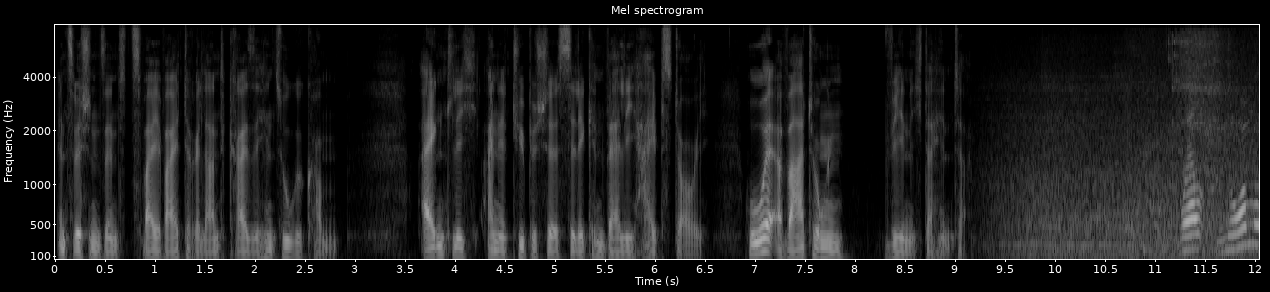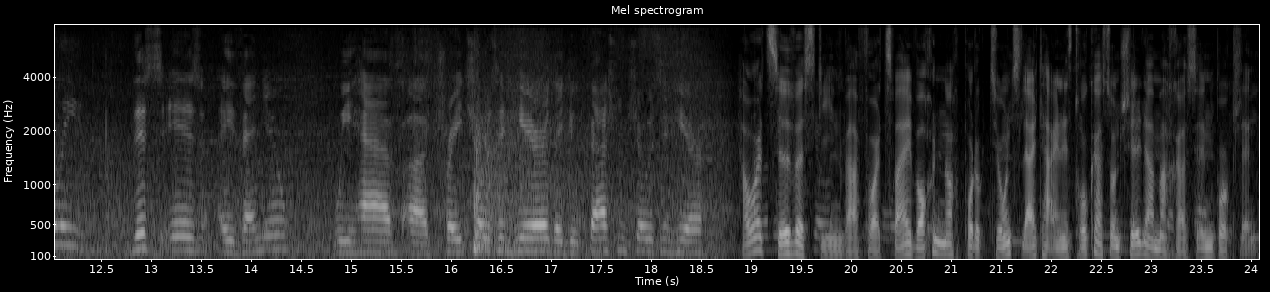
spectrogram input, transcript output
Inzwischen sind zwei weitere Landkreise hinzugekommen. Eigentlich eine typische Silicon Valley Hype Story. Hohe Erwartungen, wenig dahinter. Well, normally this is a venue. We have uh, trade shows in here, they do fashion shows in here. Howard Silverstein war vor zwei Wochen noch Produktionsleiter eines Druckers und Schildermachers in Brooklyn.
